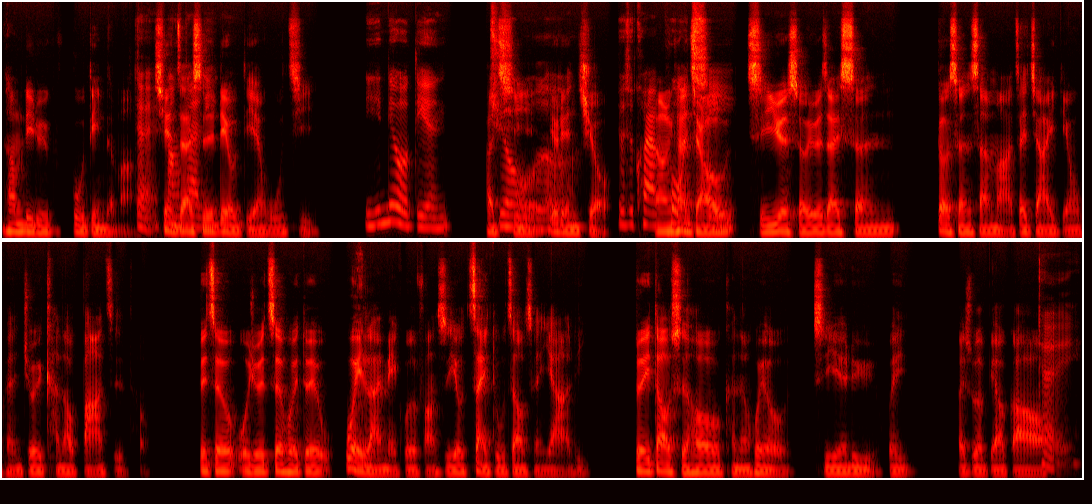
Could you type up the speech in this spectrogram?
他们利率固定的嘛，对，现在是六点五几，已经六点快七，六点九，就是快。然后你看，假如十一月、十二月再升各升三嘛，再加一点，我可能就会看到八字头。所以这我觉得这会对未来美国的房市又再度造成压力，所以到时候可能会有失业率会快速的飙高，对。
